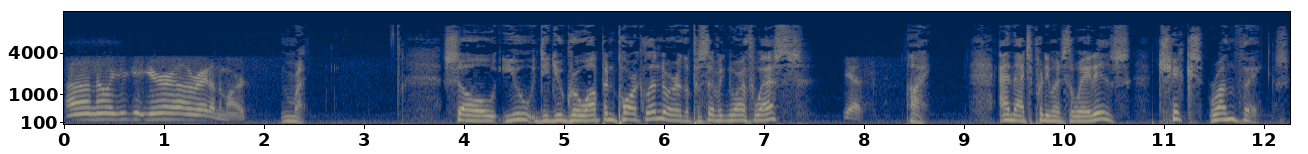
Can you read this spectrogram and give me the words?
Uh, no, you're you're uh, right on the mark. Right. So you did you grow up in Portland or the Pacific Northwest? Yes. Hi. And that's pretty much the way it is. Chicks run things.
